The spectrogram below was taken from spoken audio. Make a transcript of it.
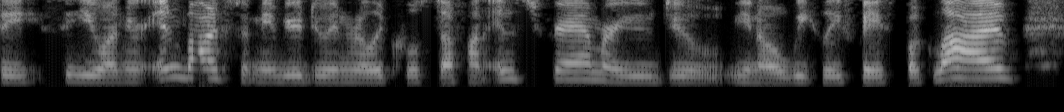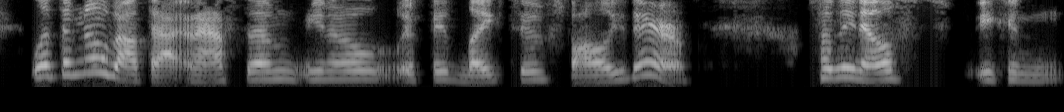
they see you on your inbox, but maybe you're doing really cool stuff on Instagram or you do, you know, weekly Facebook Live. Let them know about that and ask them, you know, if they'd like to follow you there. Something else you can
